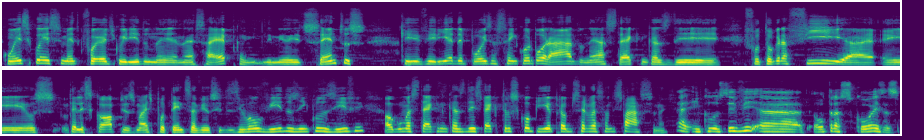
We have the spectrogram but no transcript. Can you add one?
com esse conhecimento que foi adquirido nessa época, de 1800, que viria depois a ser incorporado, né, as técnicas de fotografia e os telescópios mais potentes haviam sido desenvolvidos, inclusive algumas técnicas de espectroscopia para observação do espaço, né. É, inclusive, ah, outras coisas,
